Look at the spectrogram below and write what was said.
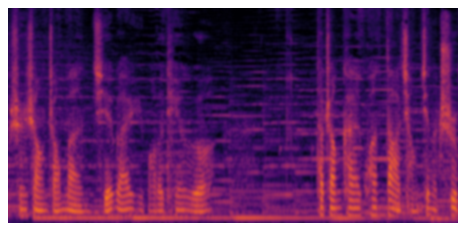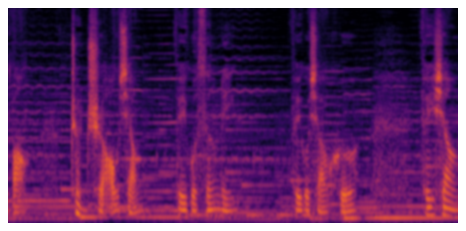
身上长满洁白羽毛的天鹅，它张开宽大强健的翅膀，振翅翱翔，飞过森林，飞过小河，飞向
